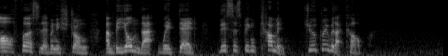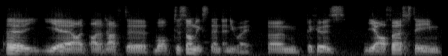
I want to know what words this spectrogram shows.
Our first eleven is strong, and beyond that, we're dead. This has been coming. Do you agree with that, Carl? Uh, yeah, I'd, I'd have to. Well, to some extent, anyway, um, because yeah, our first team,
